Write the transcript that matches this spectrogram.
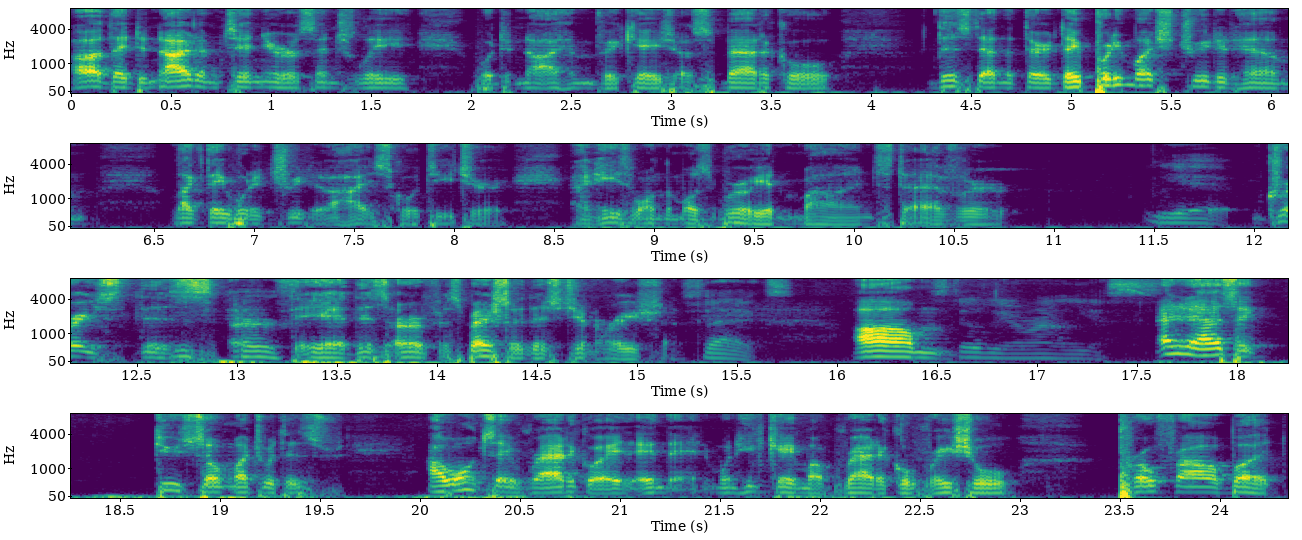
Uh, they denied him tenure, essentially, would deny him vacation, a sabbatical, this, that, and the third. They pretty much treated him like they would have treated a high school teacher. And he's one of the most brilliant minds to ever Yeah, grace this, this earth. yeah, this earth, especially this generation. Facts. Um, Still be around. Yes. and it has to do so much with his, I won't say radical, and, and, and when he came up, radical racial profile, but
